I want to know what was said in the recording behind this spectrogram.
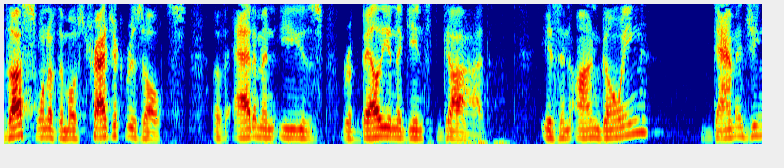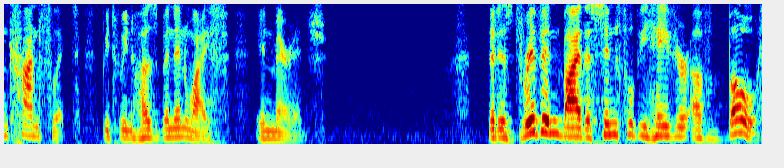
Thus, one of the most tragic results of Adam and Eve's rebellion against God is an ongoing, damaging conflict between husband and wife in marriage that is driven by the sinful behavior of both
